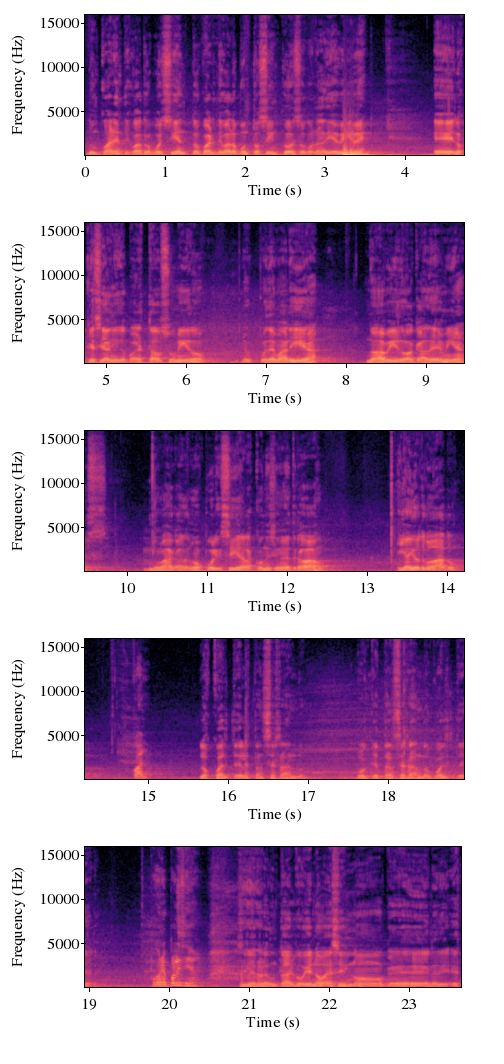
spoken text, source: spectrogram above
de un 44%, 44.5%, eso con nadie vive. Eh, los que se han ido para Estados Unidos, después de María, no ha habido academias, nuevas, acad- nuevos policías, las condiciones de trabajo. Y hay otro dato, ¿Cuál? los cuarteles están cerrando. ¿Por qué están cerrando cuarteles? Porque no hay policía. Si le pregunta al gobierno va a decir, no, que le eh,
